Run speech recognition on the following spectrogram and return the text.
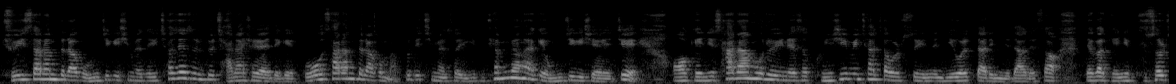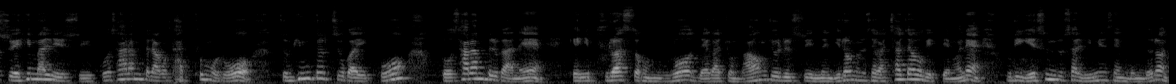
주위 사람들하고 움직이시면서 이 처세술도 잘 하셔야 되겠고 사람들하고 맞부딪히면서 이 현명하게 움직이셔야지 어, 괜히 사람으로 인해서 근심이 찾아올 수 있는 2월달입니다. 그래서 내가 괜히 구설수에 휘말릴 수 있고 사람들하고 다툼으로 좀 힘들 수가 있고 또 사람들 간에 괜히 불화성으로 내가 좀 마음 졸일 수 있는 이런 운세가 찾아오기 때문에 우리 62살 이민생 분들은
